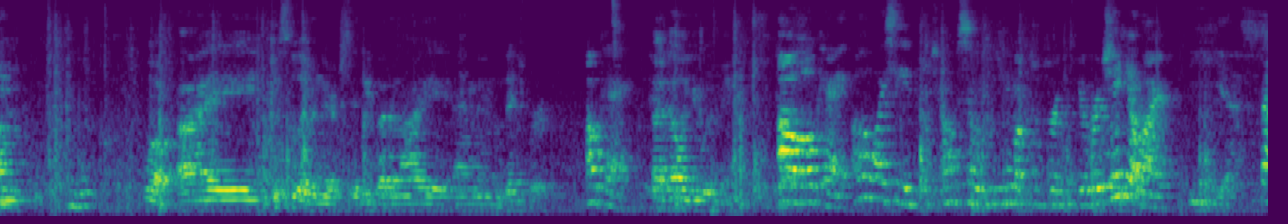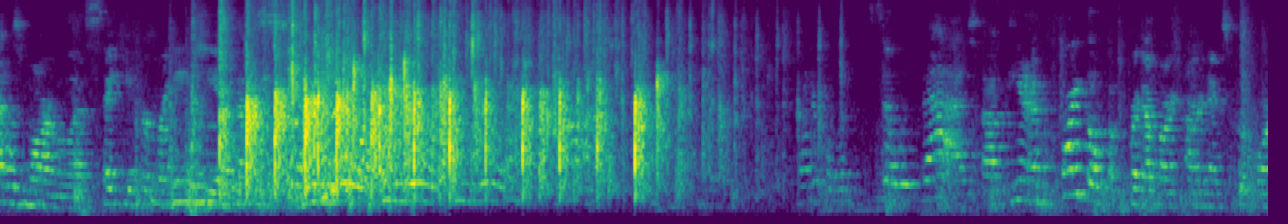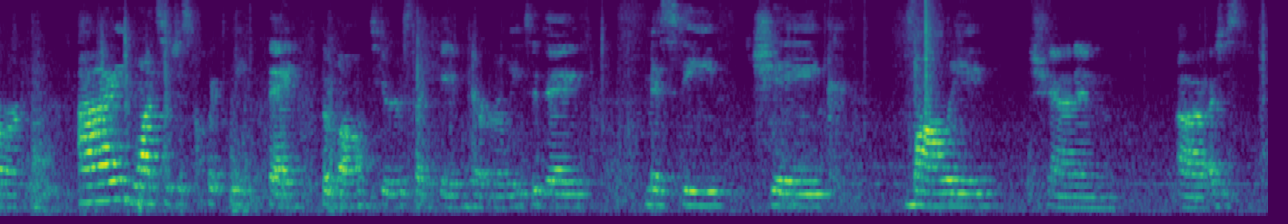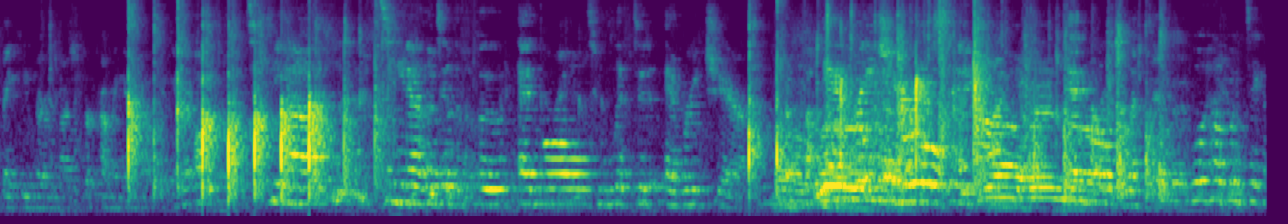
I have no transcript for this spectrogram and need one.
Um, well, I used to live in New York City, but I am in Lynchburg. Okay. At LU with me. Oh, okay. Oh, I see. Oh, so you came up for your Virginia life. Yes. That was marvelous. Thank you for bringing Gio. That was- want to just quickly thank the volunteers that came here early today. Misty, Jake, Molly, Shannon. Uh, I just thank you very much for coming and helping. And oh, Tina, Tina who did the food, Emerald who lifted every chair. Every chair you're sitting on, Emerald lifted. We'll help him take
